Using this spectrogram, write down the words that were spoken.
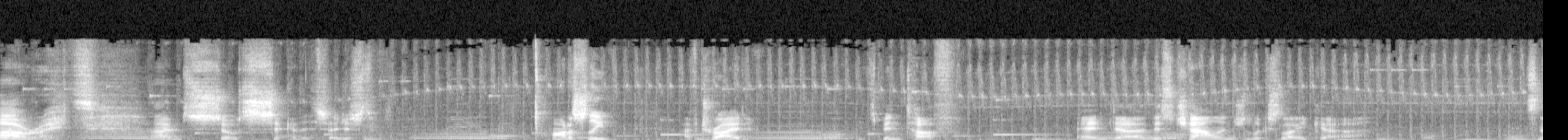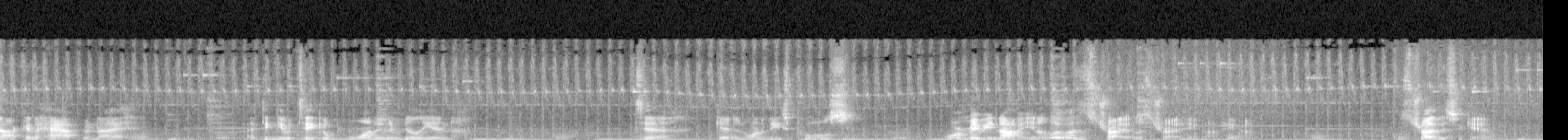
All right. I'm so sick of this. I just honestly, I've tried. It's been tough. And uh, this challenge looks like uh, it's not going to happen. I, I think it would take a one in a million to get in one of these pools. Or maybe not. You know, let's try it. Let's try it. Hang on, hang on. Let's try this again.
